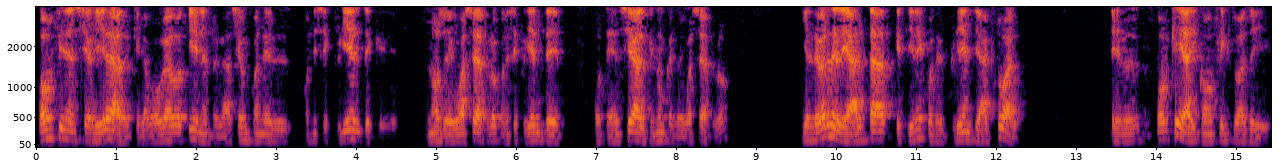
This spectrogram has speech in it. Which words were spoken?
confidencialidad que el abogado tiene en relación con, con ese cliente que no llegó a hacerlo, con ese cliente potencial que nunca llegó a hacerlo, y el deber de lealtad que tiene con el cliente actual. El, ¿Por qué hay conflicto allí?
